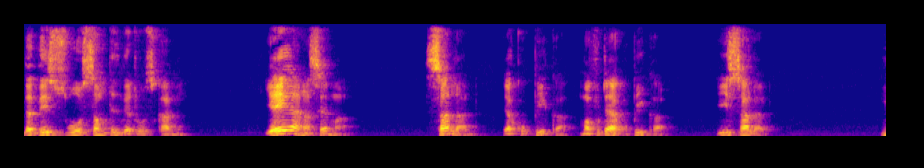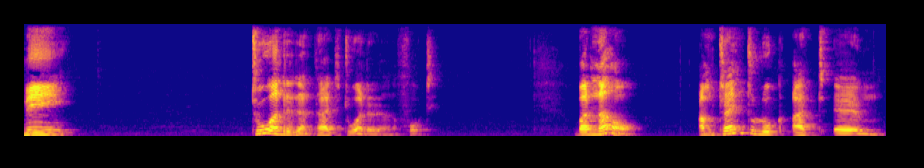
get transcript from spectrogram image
that this was something that was coming. Yeye anasema salad ya kupika mafuta ya kupika hii salad ni 230 240 but now i'm trying to look at um,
